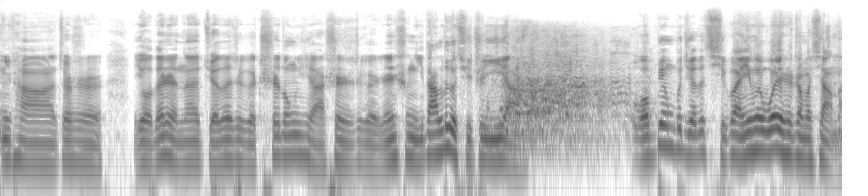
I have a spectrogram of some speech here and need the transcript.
你看啊，就是有的人呢，觉得这个吃东西啊是这个人生一大乐趣之一啊。我并不觉得奇怪，因为我也是这么想的。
